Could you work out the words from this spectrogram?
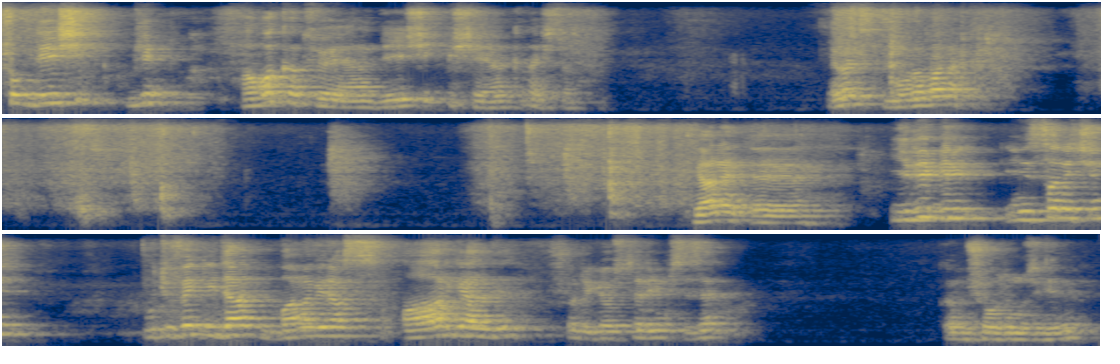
Çok değişik bir hava katıyor yani. Değişik bir şey arkadaşlar. Evet, Bora Barak. Yani e, iri bir insan için bu tüfek ideal. Bana biraz ağır geldi. Şöyle göstereyim size. Görmüş olduğunuz gibi.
